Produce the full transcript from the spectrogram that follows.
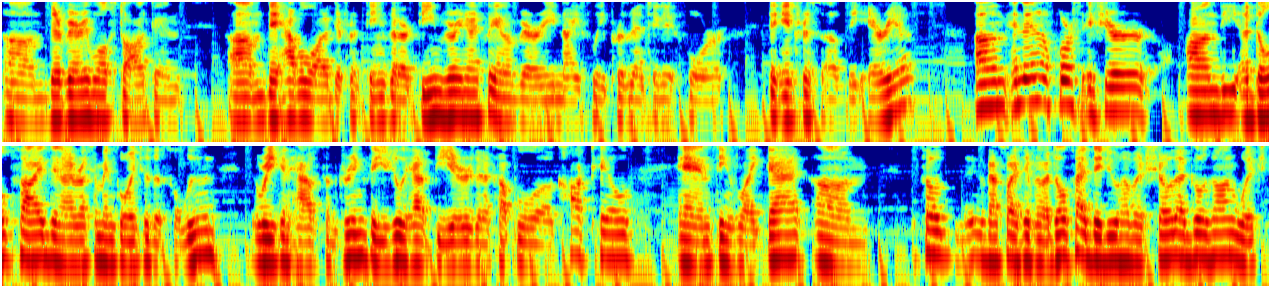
um, they're very well stocked and um, they have a lot of different things that are themed very nicely and are very nicely presented for the interests of the area. Um, and then, of course, if you're on the adult side, then I recommend going to the saloon where you can have some drinks. They usually have beers and a couple of cocktails and things like that. Um, so that's why I say for the adult side, they do have a show that goes on, which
